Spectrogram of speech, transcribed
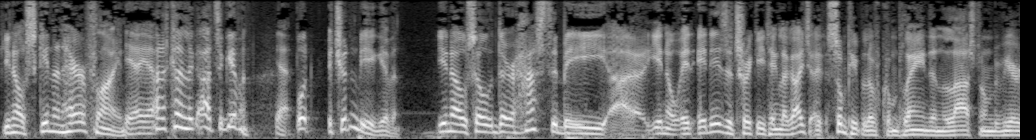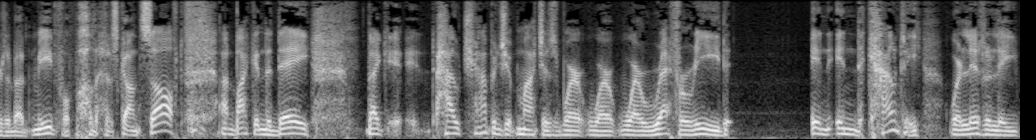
you know, skin and hair flying, Yeah, yeah. and it's kind of like, ah, it's a given, Yeah. but it shouldn't be a given. You know, so there has to be, uh, you know, it, it is a tricky thing. Like I, some people have complained in the last number of years about Meath football that has gone soft, and back in the day, like it, how championship matches were were were refereed in in the county were literally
